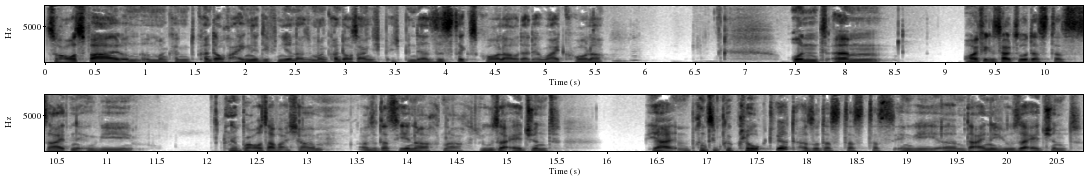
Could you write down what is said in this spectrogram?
zur Auswahl und, und man könnt, könnte auch eigene definieren. Also man könnte auch sagen, ich, ich bin der Systrix-Caller oder der White-Caller. Und ähm, häufig ist halt so, dass, dass Seiten irgendwie eine Browserweiche haben. Also dass je nach, nach User Agent ja im Prinzip gecloakt wird. Also dass, dass, dass irgendwie ähm, der eine User Agent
